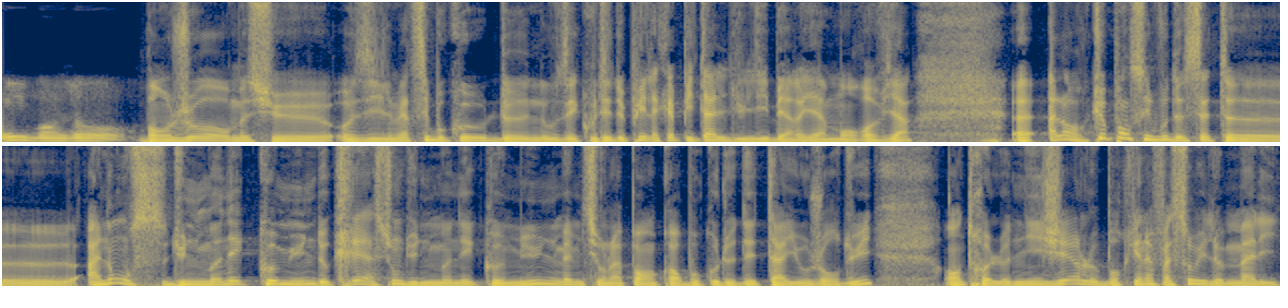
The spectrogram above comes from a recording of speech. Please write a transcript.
Oui, bonjour. Bonjour, monsieur Ozil. Merci beaucoup de nous écouter depuis la capitale du Libéria, Monrovia. Euh, alors, que pensez-vous de cette euh, annonce d'une monnaie commune, de création d'une monnaie commune, même si on n'a pas encore beaucoup de détails aujourd'hui, entre le Niger, le Burkina Faso et le Mali?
